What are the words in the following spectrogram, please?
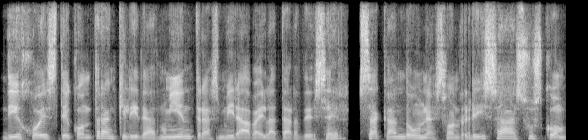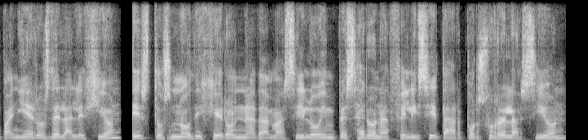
dijo este con tranquilidad mientras miraba el atardecer, sacando una sonrisa a sus compañeros de la legión, estos no dijeron nada más y lo empezaron a felicitar por su relación,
